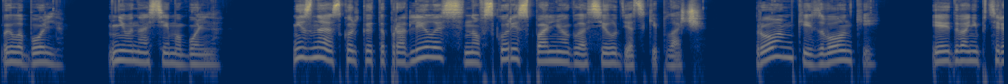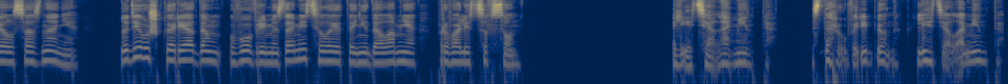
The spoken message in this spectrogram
Было больно, невыносимо больно. Не знаю, сколько это продлилось, но вскоре спальню огласил детский плач. Громкий, звонкий. Я едва не потеряла сознание, но девушка рядом вовремя заметила это и не дала мне провалиться в сон. «Лети Аламинта! Здоровый ребенок! Лети Аламинта!»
